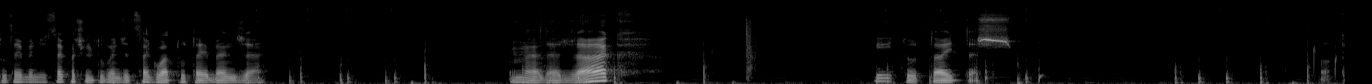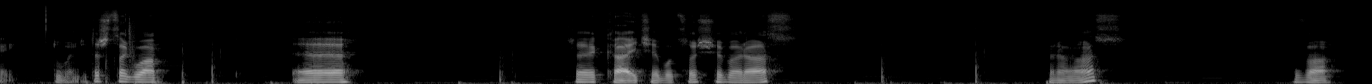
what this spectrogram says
Tutaj będzie cegła, czyli tu będzie cegła, tutaj będzie netherrack. I tutaj też. Ok, tu będzie też cegła. Eee... Czekajcie, bo coś chyba raz. Raz. Dwa.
